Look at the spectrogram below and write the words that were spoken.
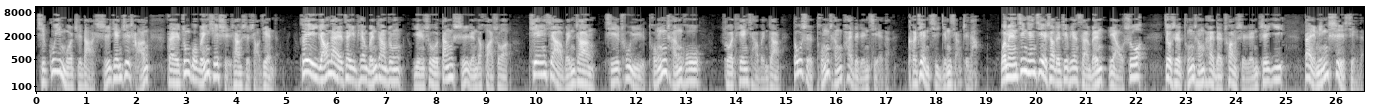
其规模之大，时间之长。在中国文学史上是少见的，所以姚鼐在一篇文章中引述当时人的话说：“天下文章其出于桐城乎？”说天下文章都是桐城派的人写的，可见其影响之大。我们今天介绍的这篇散文《鸟说》，就是桐城派的创始人之一戴名士写的。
